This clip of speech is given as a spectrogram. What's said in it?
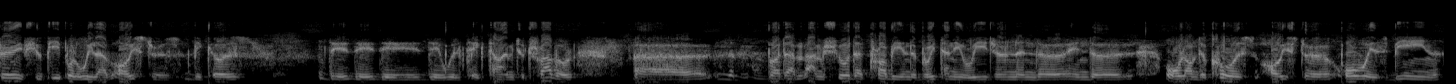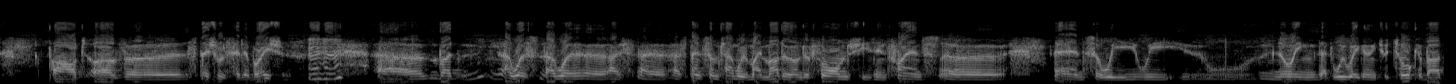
very few people will have oysters because they they, they, they will take time to travel. Uh, but I'm, I'm sure that probably in the Brittany region and uh, in the all on the coast, oyster always been part of uh, special celebration. Mhm. Uh, but I was I was uh, I, I spent some time with my mother on the phone. She's in France, uh, and so we we knowing that we were going to talk about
